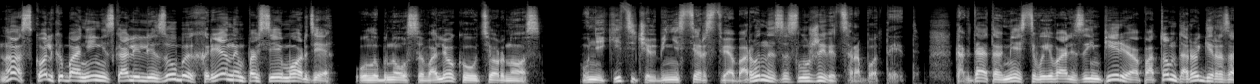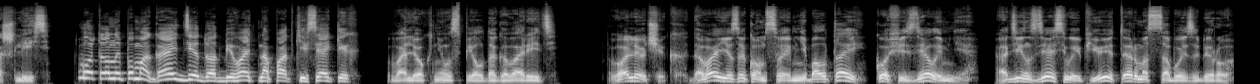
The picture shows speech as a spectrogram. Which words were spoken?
«Но сколько бы они ни скалили зубы, хрен им по всей морде!» Улыбнулся Валек и утер нос. У Никитича в Министерстве обороны заслуживец работает. Когда-то вместе воевали за империю, а потом дороги разошлись. Вот он и помогает деду отбивать нападки всяких...» Валек не успел договорить. «Валечек, давай языком своим не болтай, кофе сделай мне. Один здесь выпью и термос с собой заберу»,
